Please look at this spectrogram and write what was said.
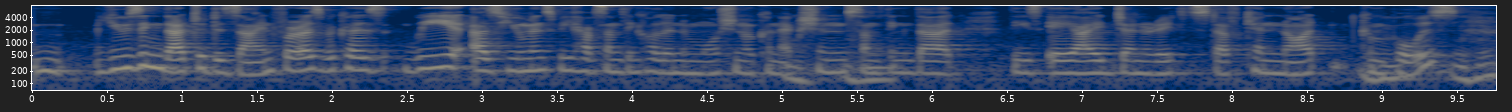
m- using that to design for us because we as humans we have something called an emotional connection Mhm. something that these ai generated stuff cannot compose Mhm.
